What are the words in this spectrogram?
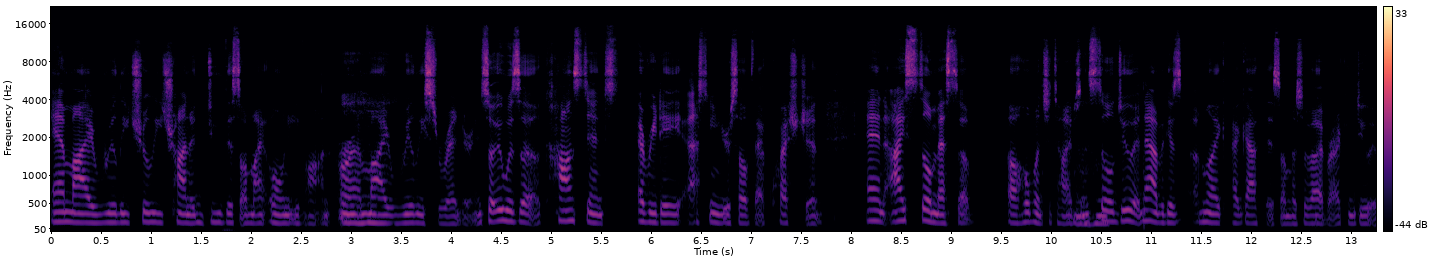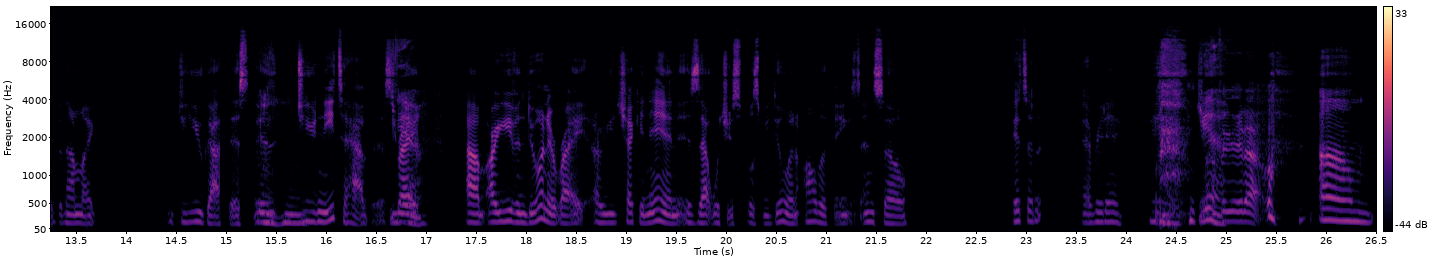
am I really truly trying to do this on my own, Yvonne, or am I Mm-hmm. really surrendering? So it was a constant every day asking yourself that question. And I still mess up a whole bunch of times and Mhm. still do it now because I'm like, I got this. I'm a survivor. I can do it. But then I'm like, do you got this? Is, Mhm. Do you need to have this? Right? Yeah. um, are you even doing it right are you checking in is that what you're supposed to be doing all the things and so it's an every day Yeah. yeah. figure it out Um,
